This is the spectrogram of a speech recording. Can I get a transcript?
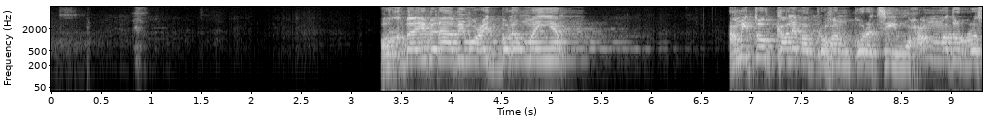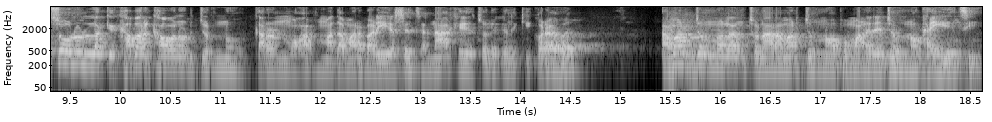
ইবনে আবি মুঈদ বলে, উমাইয়া, আমি তো কালেমা গ্রহণ করেছি মোহাম্মদুর রসুল্লাহকে খাবার খাওয়ানোর জন্য। কারণ মোহাম্মদ আমার বাড়ি এসেছে, না খেয়ে চলে গেলে কি করা হয়? আমার জন্য লাঞ্ছনা আর আমার জন্য অপমানের জন্য খাইয়েছি।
